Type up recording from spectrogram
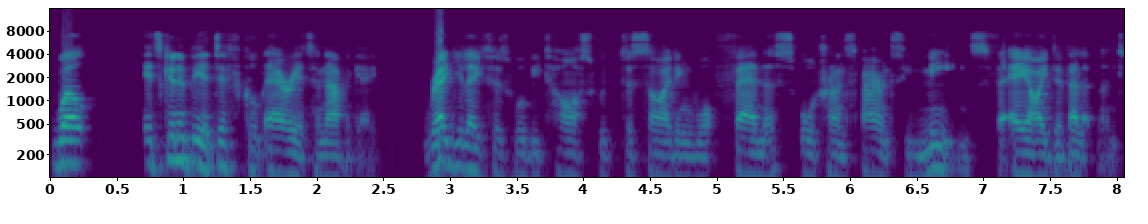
Well, it's going to be a difficult area to navigate. Regulators will be tasked with deciding what fairness or transparency means for AI development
